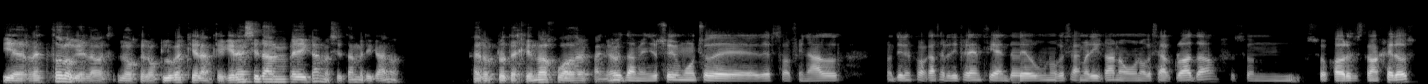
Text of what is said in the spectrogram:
y el resto lo que, lo, que los clubes quieran. Que quieren ser americanos, siete americanos pero protegiendo al jugador español. Yo también, yo soy mucho de, de esto. Al final no tienes por qué hacer diferencia entre uno que sea americano o uno que sea croata, pues son, son jugadores extranjeros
